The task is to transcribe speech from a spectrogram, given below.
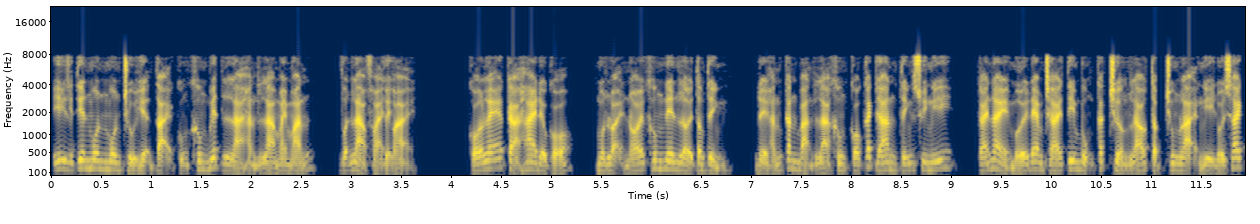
Y tiên môn môn chủ hiện tại cũng không biết là hẳn là may mắn, vẫn là phải để phải có lẽ cả hai đều có, một loại nói không nên lời tâm tình, để hắn căn bản là không có cách an tính suy nghĩ, cái này mới đem trái tim bụng các trưởng lão tập trung lại nghĩ đối sách.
